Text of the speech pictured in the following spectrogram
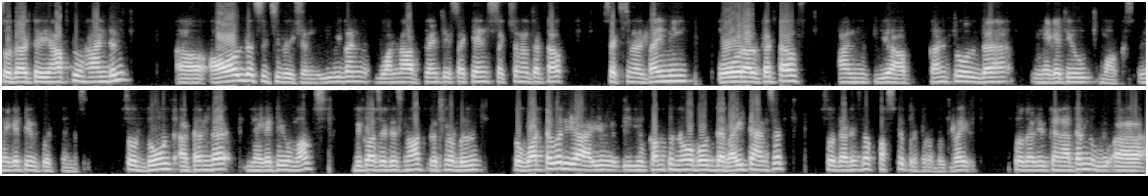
so that you have to handle uh, all the situation, even one hour, 20 seconds, sectional cutoff, sectional timing, overall cutoff, and you have control the negative marks, negative questions. So don't attend the negative marks because it is not preferable. So whatever you, are, you, you come to know about the right answer, so that is the first preferable, right? So that you can attend uh,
